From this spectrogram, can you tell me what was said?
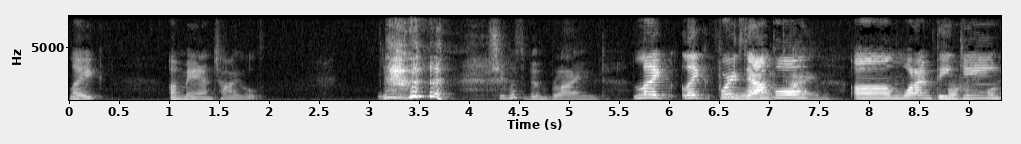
like a man child she must have been blind like like for, for example um, what I'm thinking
